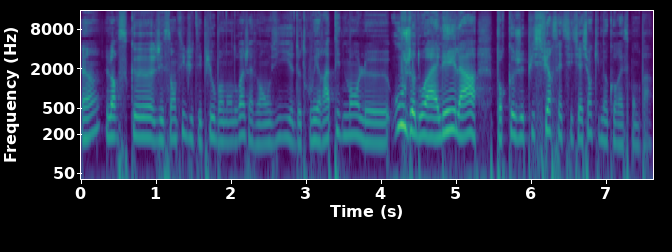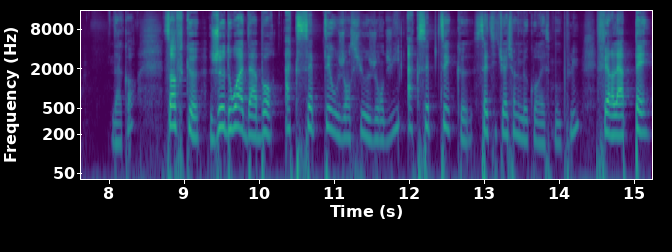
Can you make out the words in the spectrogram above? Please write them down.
Hein, lorsque j'ai senti que j'étais plus au bon endroit, j'avais envie de trouver rapidement le où je dois aller là pour que je puisse fuir cette situation qui ne me correspond pas. D'accord? Sauf que je dois d'abord accepter où j'en suis aujourd'hui, accepter que cette situation ne me correspond plus, faire la paix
